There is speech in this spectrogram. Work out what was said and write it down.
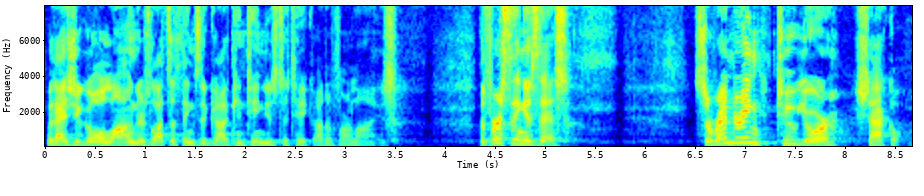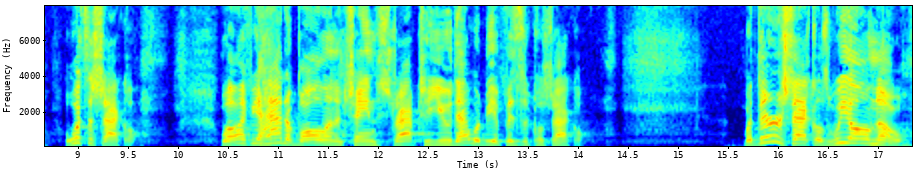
But as you go along, there's lots of things that God continues to take out of our lives. The first thing is this surrendering to your shackle. What's a shackle? Well, if you had a ball and a chain strapped to you, that would be a physical shackle. But there are shackles we all know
